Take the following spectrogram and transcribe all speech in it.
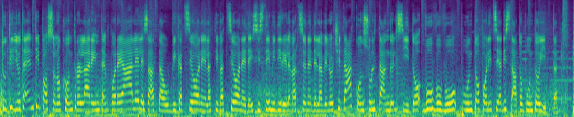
Tutti gli utenti possono possono controllare in tempo reale l'esatta ubicazione e l'attivazione dei sistemi di rilevazione della velocità consultando il sito www.poliziadistato.it.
